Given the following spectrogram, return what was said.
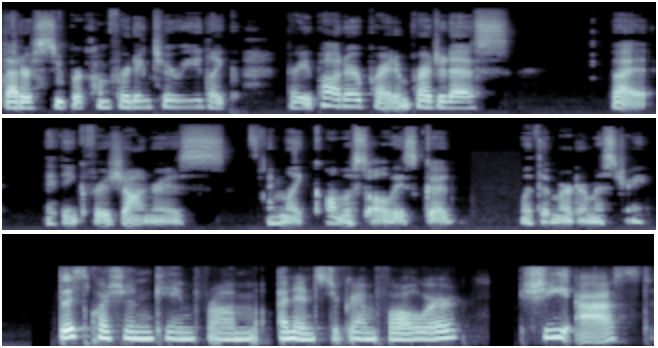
that are super comforting to read, like Harry Potter, Pride and Prejudice. But I think for genres, I'm like almost always good with a murder mystery. This question came from an Instagram follower she asked,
